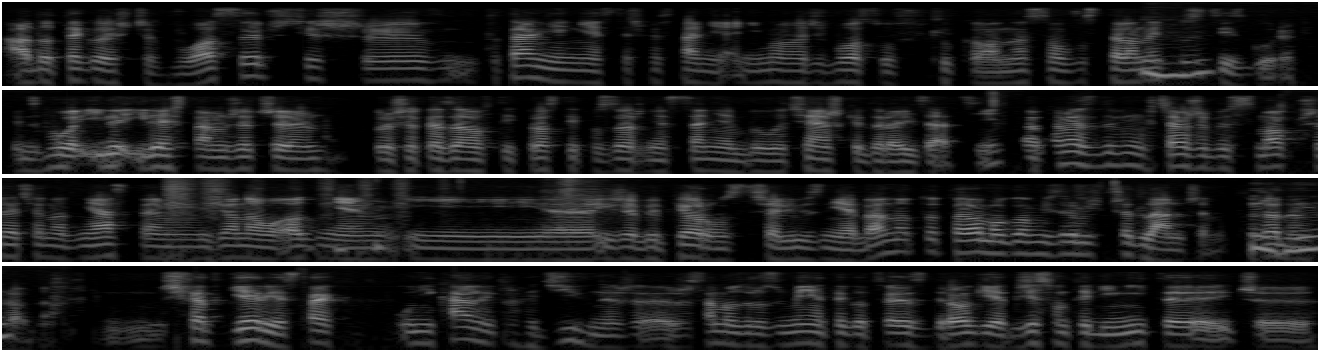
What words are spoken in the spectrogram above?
a do tego jeszcze włosy, przecież y, totalnie nie jesteśmy w stanie animować włosów, tylko one są w ustalonej mm -hmm. pozycji z góry. Więc było ile, ileś tam rzeczy, które się okazało w tej prostej pozornie scenie były ciężkie do realizacji. Natomiast gdybym chciał, żeby smok przyleciał nad miastem, zionął ogniem i, e, i żeby piorun strzelił z nieba, no to to mogą mi zrobić przed lunchem, to mm -hmm. żaden problem. Świat gier jest tak unikalny i trochę dziwny, że, że samo zrozumienie tego, co jest drogie, gdzie są te limity, czy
